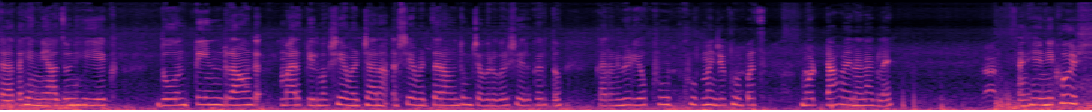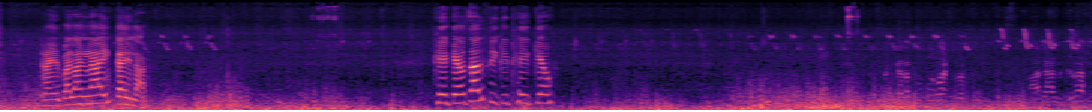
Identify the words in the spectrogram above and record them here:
तर आता ह्यांनी अजून ही एक दोन तीन राऊंड मारतील. मग शेवटच्या रा- शेवटचा राऊंड तुमच्याबरोबर शेअर करतो. कारण व्हिडिओ खूप खूप म्हणजे खूपच मोठा व्हायला लागलाय. आणि ह्यांनी खुश रायबा लागला ऐकायला. ठेक्याव चालते की ठेक्याव वाटलं आलं हलकं झालं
